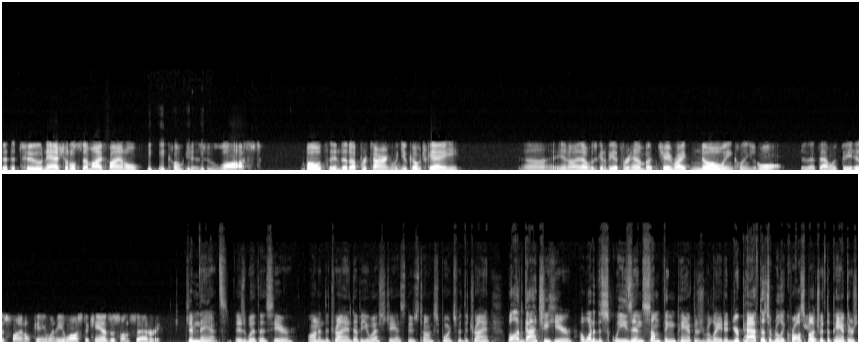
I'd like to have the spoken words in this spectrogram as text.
that the two national semifinal coaches who lost both ended up retiring. When you coach K, uh, you know that was going to be it for him. But Jay Wright, no inkling at all that that would be his final game when he lost to Kansas on Saturday. Jim Nantz is with us here on in the Triad WSJS News Talk Sports with the Triad. Well, I've got you here. I wanted to squeeze in something Panthers related. Your path doesn't really cross sure. much with the Panthers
